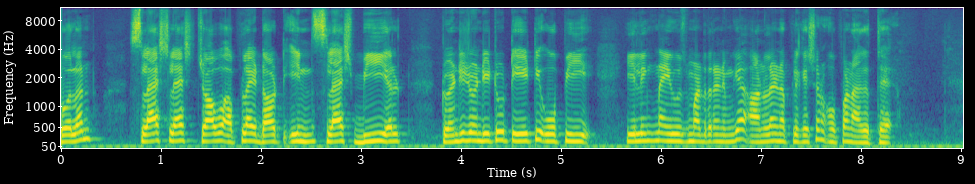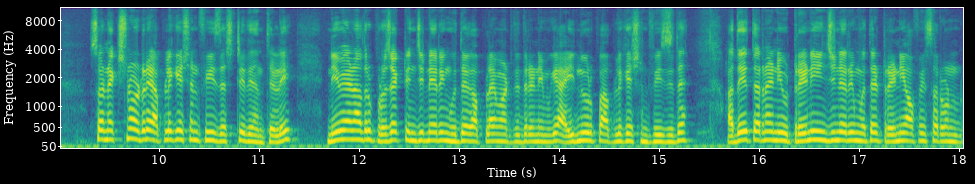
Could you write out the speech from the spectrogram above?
colon slash slash job apply dot in slash B L twenty twenty two T E T O P ಈ ಲಿಂಕ್ನ ಯೂಸ್ ಮಾಡಿದ್ರೆ ನಿಮಗೆ ಆನ್ಲೈನ್ ಅಪ್ಲಿಕೇಶನ್ ಓಪನ್ ಆಗುತ್ತೆ. ಸೊ ನೆಕ್ಸ್ಟ್ ನೋಡಿರಿ ಅಪ್ಲಿಕೇಶನ್ ಫೀಸ್ ಎಷ್ಟಿದೆ ಅಂತೇಳಿ. ನೀವೇನಾದರೂ ಪ್ರಾಜೆಕ್ಟ್ ಇಂಜಿನಿಯರಿಂಗ್ ಹುದ್ದೆಗೆ ಅಪ್ಲೈ ಮಾಡ್ತಿದ್ರೆ ನಿಮಗೆ ಐನೂರು ರೂಪಾಯಿ ಅಪ್ಲಿಕೇಶನ್ ಫೀಸ್ ಇದೆ. ಅದೇ ಥರ ನೀವು ಟ್ರೈನಿ ಇಂಜಿನಿಯರಿಂಗ್ ಮತ್ತು ಟ್ರೈನಿ ಆಫೀಸರ್ ಒಂದು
